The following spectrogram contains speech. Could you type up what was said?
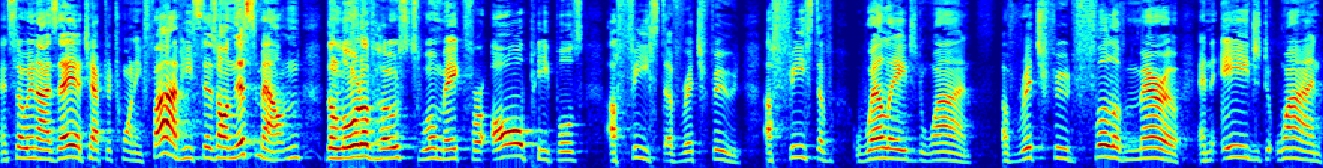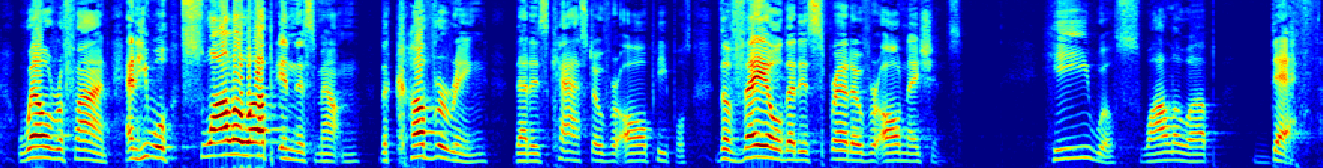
And so in Isaiah chapter 25, he says, On this mountain, the Lord of hosts will make for all peoples a feast of rich food, a feast of well aged wine, of rich food full of marrow and aged wine, well refined. And he will swallow up in this mountain the covering that is cast over all peoples, the veil that is spread over all nations. He will swallow up death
